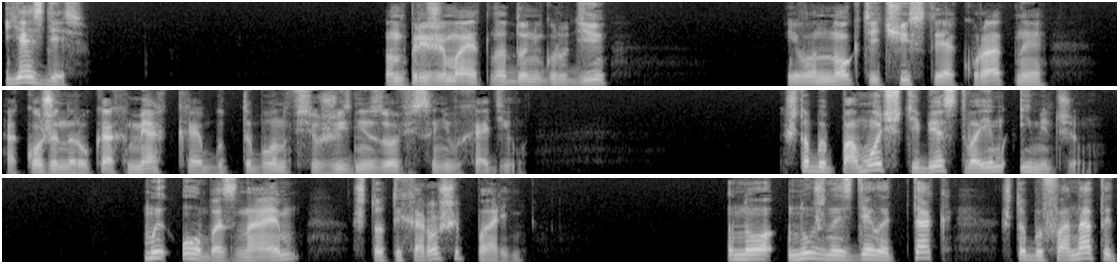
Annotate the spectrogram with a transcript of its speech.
«Я здесь». Он прижимает ладонь к груди, его ногти чистые аккуратные, а кожа на руках мягкая, будто бы он всю жизнь из офиса не выходил. «Чтобы помочь тебе с твоим имиджем. Мы оба знаем, что ты хороший парень. Но нужно сделать так, чтобы фанаты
